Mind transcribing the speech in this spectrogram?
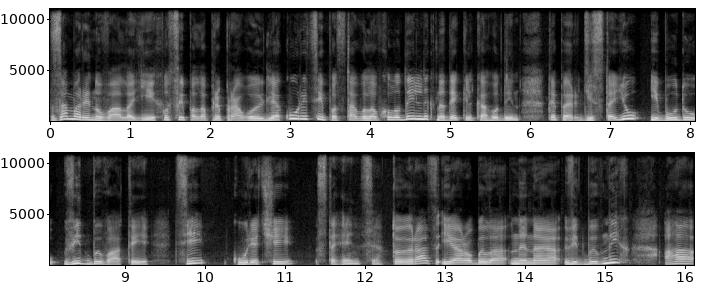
замаринувала їх, посипала приправою для куриці і поставила в холодильник на декілька годин. Тепер дістаю і буду відбивати ці курячі стегенця. Той раз я робила не на відбивних, а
